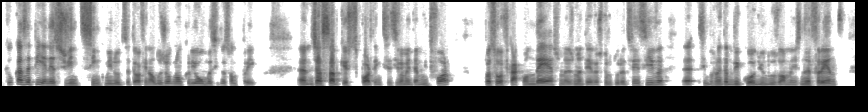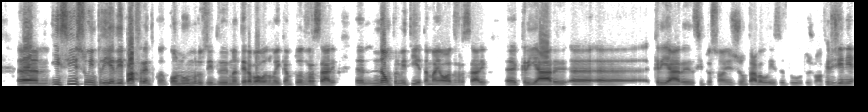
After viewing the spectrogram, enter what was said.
Porque o Casa Pia, nesses 25 minutos até ao final do jogo, não criou uma situação de perigo. Uh, já se sabe que este Sporting defensivamente é muito forte, passou a ficar com 10, mas manteve a estrutura defensiva, uh, simplesmente abdicou de um dos homens na frente, um, e se isso impedia de ir para a frente com, números e de manter a bola no meio campo do adversário, uh, não permitia também ao adversário criar, criar situações junto à baliza do, do João Virgínia.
